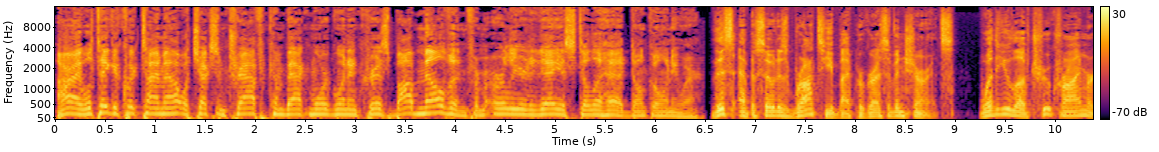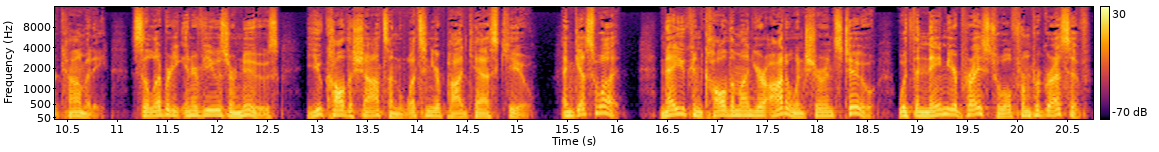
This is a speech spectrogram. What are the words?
All right, we'll take a quick time out. We'll check some traffic. Come back more Gwynn and Chris. Bob Melvin from earlier today is still ahead. Don't go anywhere. This episode is brought to you by Progressive Insurance. Whether you love true crime or comedy, celebrity interviews or news, you call the shots on what's in your podcast queue. And guess what? Now you can call them on your auto insurance too with the Name Your Price tool from Progressive.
